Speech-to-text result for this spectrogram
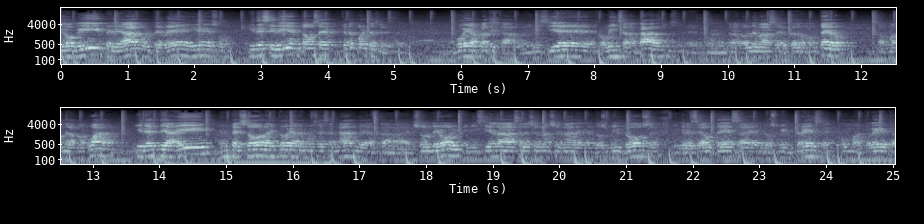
yo vi pelear por TV y eso. Y decidí entonces, ¿qué deporte es este? Voy a practicarlo. Inicié provincia natal, eh, con el entrenador de base Pedro Montero, San Juan de la Maguana. Y desde ahí empezó la historia de Moisés Hernández hasta el sol de hoy. Inicié en la selección nacional en el 2012, ingresé a UTESA en el 2013 como atleta,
